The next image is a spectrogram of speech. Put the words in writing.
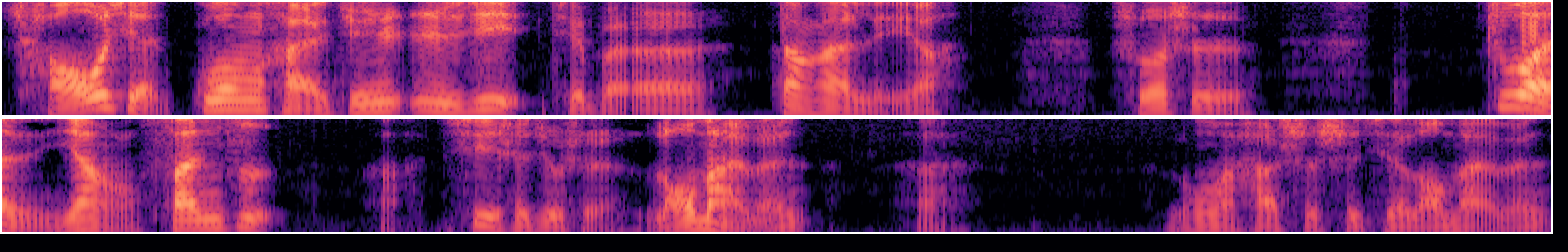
朝鲜光海军日记这本档案里啊，说是转样翻字啊，其实就是老满文啊，努尔哈赤时期的老满文，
